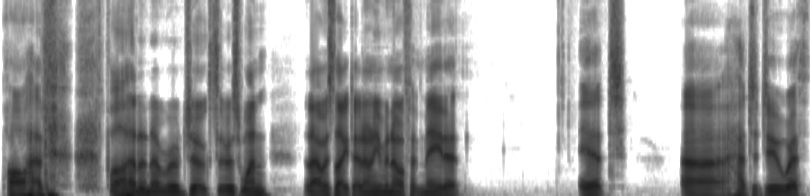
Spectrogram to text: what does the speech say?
Paul had Paul had a number of jokes. There was one that I was like, I don't even know if it made it. It uh, had to do with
